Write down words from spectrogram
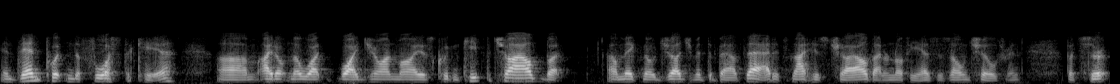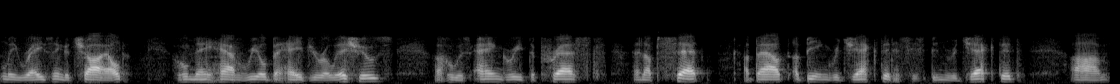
and then put into foster care. Um, I don't know what why John Myers couldn't keep the child, but I'll make no judgment about that. It's not his child. I don't know if he has his own children, but certainly raising a child who may have real behavioral issues, uh, who is angry, depressed, and upset about uh, being rejected as he's been rejected. Um,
